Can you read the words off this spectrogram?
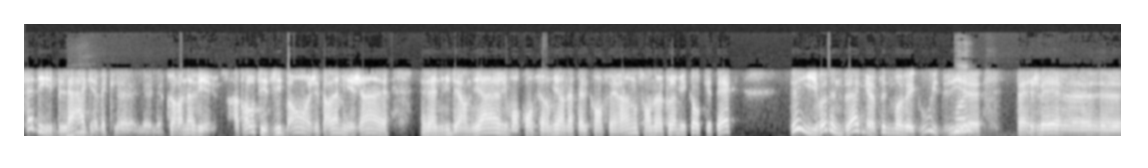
fait des blagues avec le, le, le, coronavirus. Entre autres, il dit, bon, j'ai parlé à mes gens euh, la nuit dernière, ils m'ont confirmé en appel conférence, on a un premier cas au Québec. Tu sais, il va d'une blague un peu de mauvais goût. Il dit, Ouais. euh, ben, je vais. Euh,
